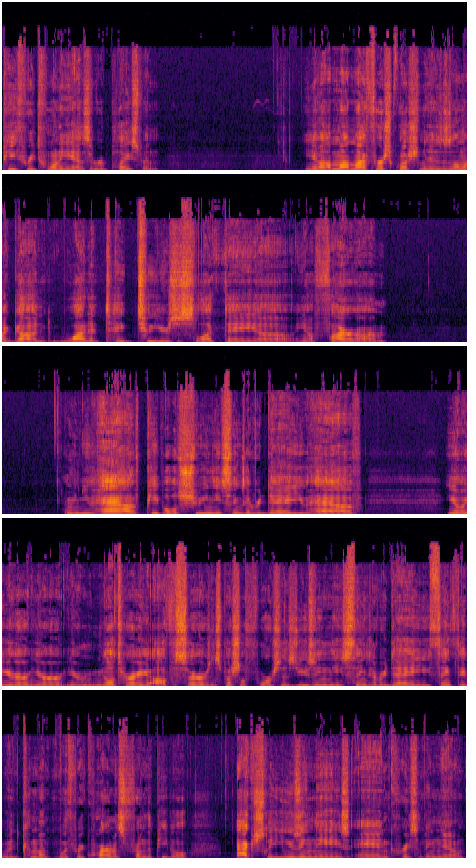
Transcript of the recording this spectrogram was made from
P320 as a replacement. You know, my, my first question is, is, oh my God, why did it take two years to select a uh, you know firearm? I mean, you have people shooting these things every day. You have you know your your your military officers and special forces using these things every day you think they would come up with requirements from the people actually using these and create something new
